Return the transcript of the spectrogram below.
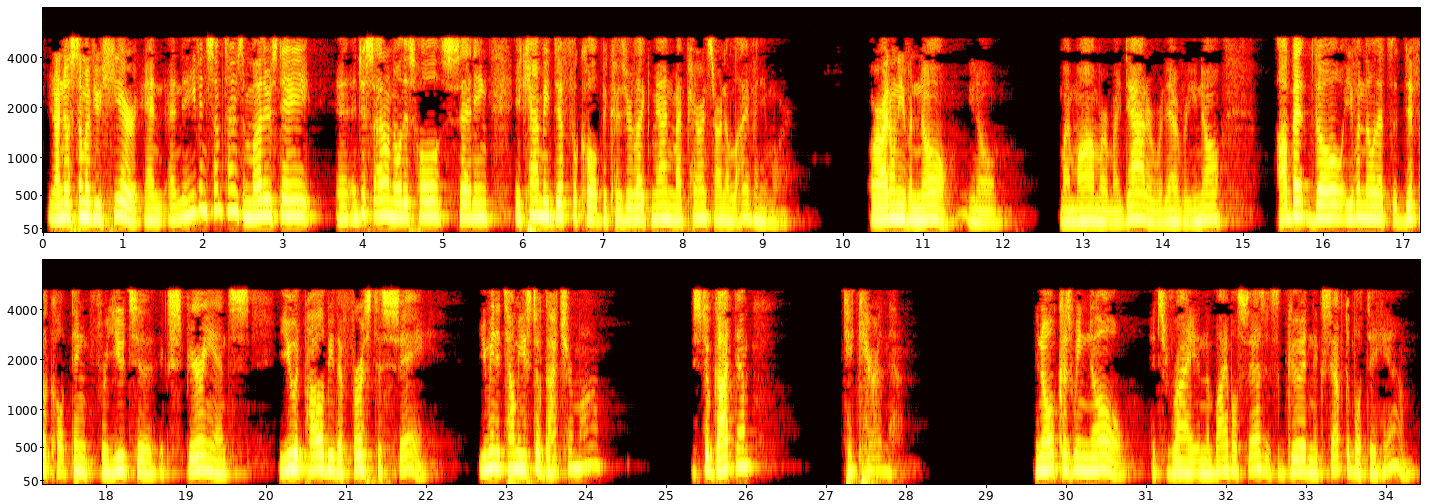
You know, I know some of you here, and, and even sometimes on Mother's Day, and, and just, I don't know, this whole setting, it can be difficult because you're like, man, my parents aren't alive anymore. Or I don't even know, you know, my mom or my dad or whatever, you know. I'll bet though, even though that's a difficult thing for you to experience, you would probably be the first to say, You mean to tell me you still got your mom? You still got them? Take care of them. You know, because we know it's right, and the Bible says it's good and acceptable to Him.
